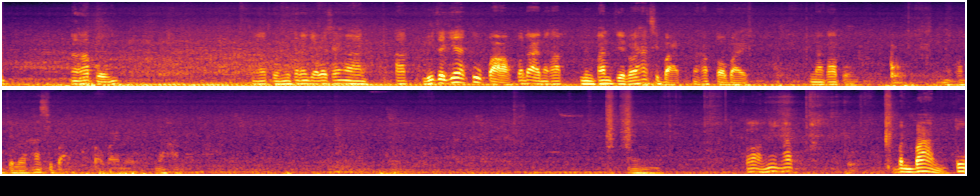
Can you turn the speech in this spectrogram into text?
510 นะครับผมนะครับผมมีท่านจะไว้ใช้งานครับหรือจะแยกตู้เปล่าก็ได้นะครับ 1,750 บาทนะครับต่อใบนะครับผมหนึ่งพันเจ็ดร้อยห้าสิบบาทต่อใบเลยนะครับก็นี่ครับบ้านๆตู้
